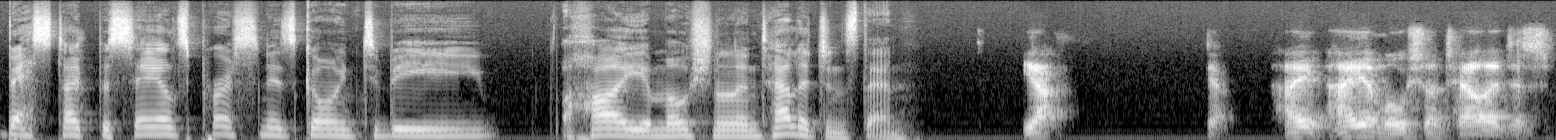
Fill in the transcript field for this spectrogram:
best type of salesperson is going to be high emotional intelligence. Then. Yeah, yeah, high high emotional intelligence,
